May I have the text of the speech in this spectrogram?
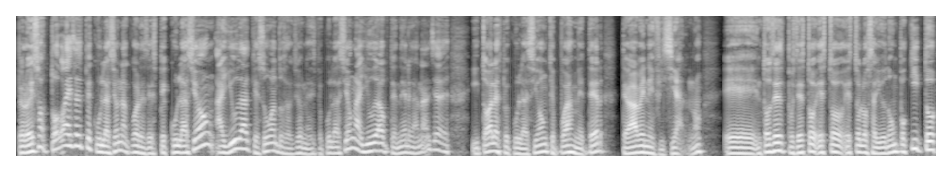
pero eso, toda esa especulación, acuérdense, especulación ayuda a que suban tus acciones, especulación ayuda a obtener ganancias y toda la especulación que puedas meter te va a beneficiar, ¿no? Eh, entonces, pues esto, esto, esto los ayudó un poquito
